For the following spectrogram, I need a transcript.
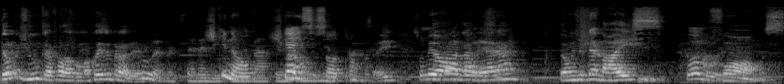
Tamo junto. Vai falar alguma coisa, brother? Acho que não. Acho que é isso só, tropa. Isso aí. Sou meio Então, galera, tamo junto, é nóis. Vamos. Fomos.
